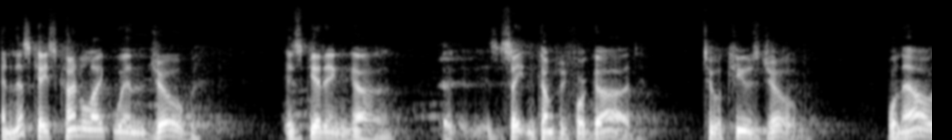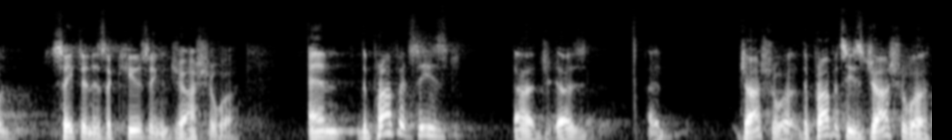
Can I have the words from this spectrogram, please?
And in this case, kind of like when Job is getting, uh, uh, Satan comes before God to accuse Job. Well, now Satan is accusing Joshua. And the prophet sees uh, uh, uh, Joshua, the prophet sees Joshua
